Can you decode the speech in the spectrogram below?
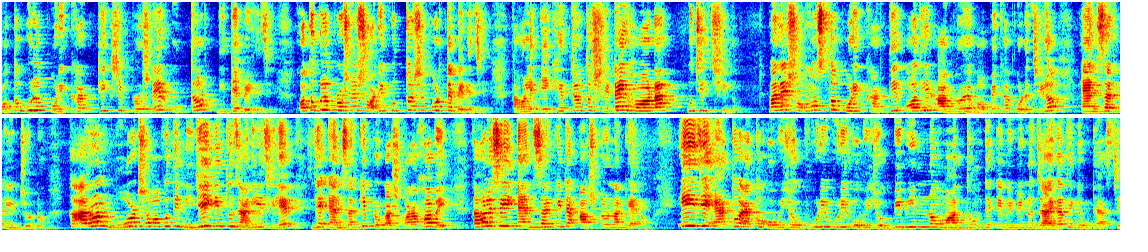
কতগুলো পরীক্ষার ঠিক সে প্রশ্নের উত্তর দিতে পেরেছে, কতগুলো প্রশ্নের সঠিক উত্তর সে করতে পেরেছে। তাহলে এক্ষেত্রেও তো সেটাই হওয়াটা উচিত ছিল। মানে সমস্ত পরীক্ষার্থী অধীর আগ্রহে অপেক্ষা করেছিল অ্যান্সার কির জন্য। কারণ বোর্ড সভাপতি নিজেই কিন্তু জানিয়েছিলেন যে অ্যান্সার কি প্রকাশ করা হবে। তাহলে সেই অ্যান্সার কিটা আসলো না কেন? এই যে এত এত অভিযোগ, ভুরি ভুরি অভিযোগ বিভিন্ন মাধ্যম থেকে, বিভিন্ন জায়গা থেকে উঠে আসছে।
